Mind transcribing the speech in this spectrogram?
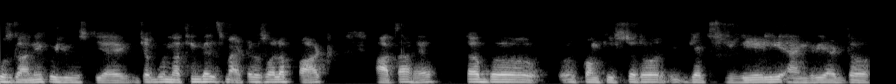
उस गाने को यूज़ किया है। जब वो नथिंग एल्स मैटर्स वाला पार्ट आता है तब conquistador gets really angry at the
